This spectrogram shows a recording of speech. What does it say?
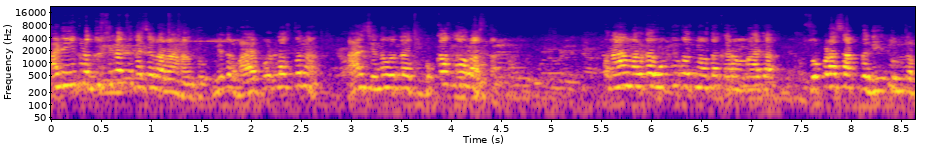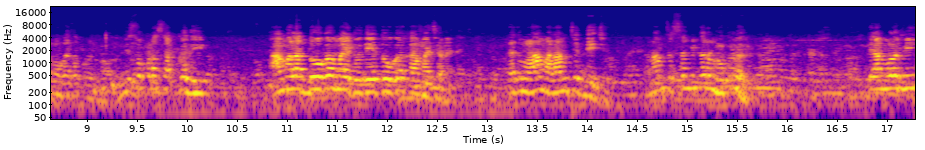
आणि इकडे दुसऱ्याच कशाला राहणार तो? मी तर बाहेर पडलो असतो ना. ऐंशी नव्वदला बुक्काच लावला असता. पण आम्हाला काय उपयोगच नव्हता कारण माझा सोपडा साप कधी? तुमचा मोगाचा प्रश्न होता. मी सोपडा साप कधी? आम्हाला दोघं माहीत होते दोघं कामाचे नाही. त्याच्यामुळे आम्हाला आमचे द्यायचे पण आमचं समीकरण हुकलं. त्यामुळे मी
